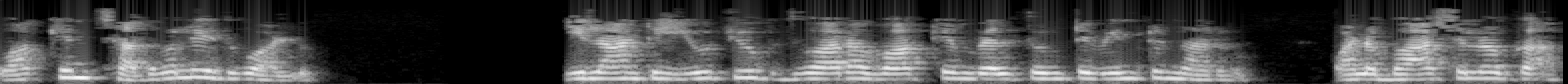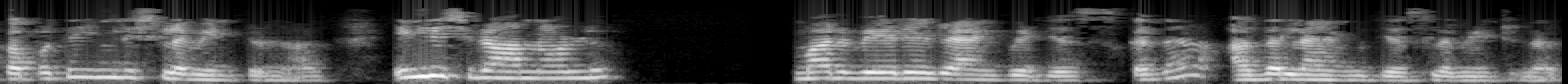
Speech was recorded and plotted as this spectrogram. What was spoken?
వాక్యం చదవలేదు వాళ్ళు. ఇలాంటి యూట్యూబ్ ద్వారా వాక్యం వెళ్తుంటే వింటున్నారు. వాళ్ళ భాషలో కాకపోతే ఇంగ్లీష్లో వింటున్నారు. ఇంగ్లీష్ రానోళ్ళు మరి వేరే లాంగ్వేజెస్ కదా అదర్ లాంగ్వేజెస్లో వింటున్నారు.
